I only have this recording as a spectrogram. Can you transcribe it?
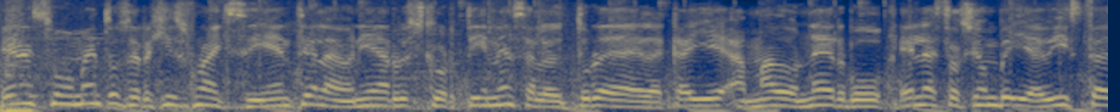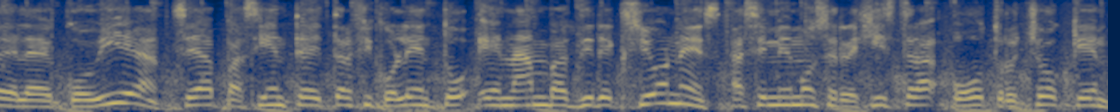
En este momento se registra un accidente en la avenida Ruiz Cortines a la altura de la calle Amado Nervo en la estación Bellavista de la Ecovía. Sea paciente de tráfico lento en ambas direcciones. Asimismo se registra otro choque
